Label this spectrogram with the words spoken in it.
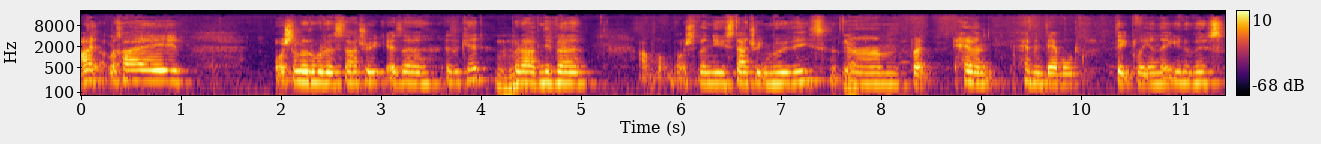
I like I watched a little bit of Star Trek as a as a kid, Mhm. but I've never I've watched the new Star Trek movies, Yeah. um, but haven't haven't dabbled deeply in that universe.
